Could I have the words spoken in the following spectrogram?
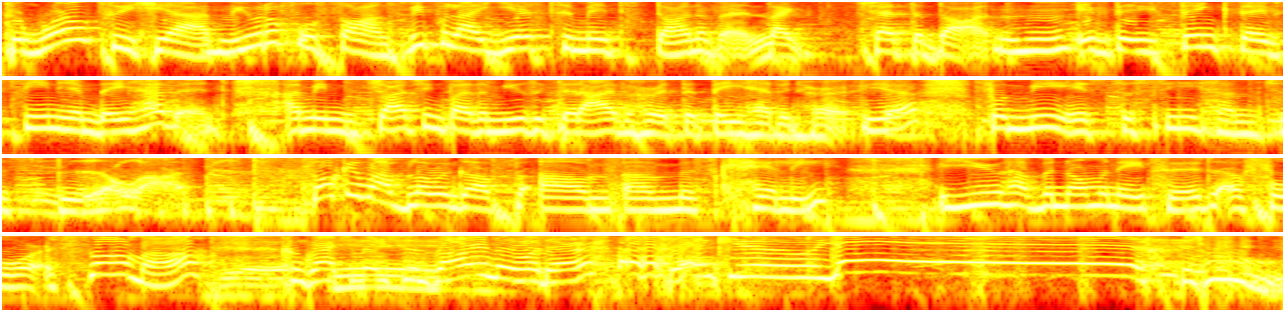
the world to hear. Mm-hmm. Beautiful songs. People are yet to meet Donovan, like Chet the Don. If they think they've seen him, they haven't. I mean, judging by the music that I've heard that they haven't heard. So Yeah. For me, it's to see him just blow up. Talking about blowing up, um, um, Miss Kelly, you have been nominated uh, for SAMA. Yeah. Congratulations Yeah. are in order. Thank you. Yay! Two.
